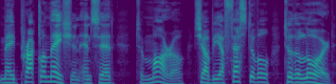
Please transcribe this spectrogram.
made proclamation and said, Tomorrow shall be a festival to the Lord.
